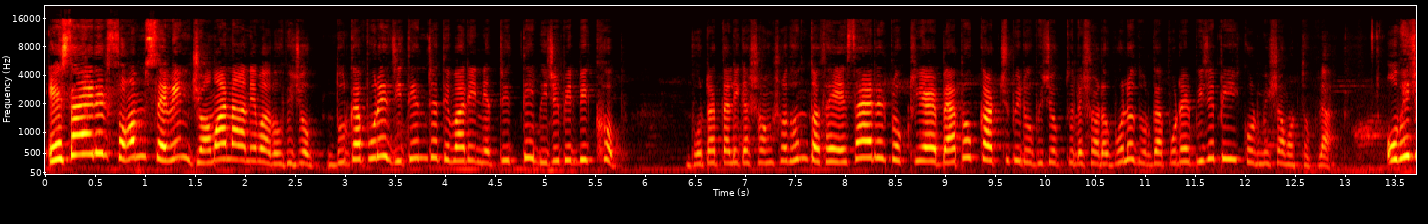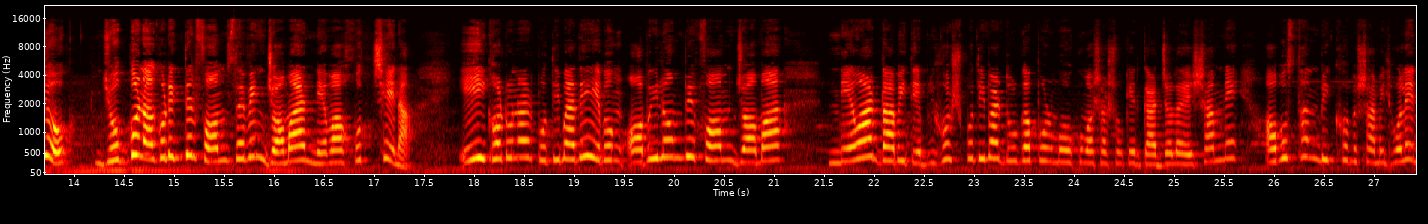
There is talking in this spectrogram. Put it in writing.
এসআইআর এর ফর্ম সেভেন জমা না নেওয়ার অভিযোগ। দুর্গাপুরে জিতেন্দ্র তিওয়ারির নেতৃত্বে বিজেপির বিক্ষোভ। ভোটার তালিকা সংশোধন তথা এসআইআর এর প্রক্রিয়ায় ব্যাপক কারচুপির অভিযোগ তুলে সরব হল দুর্গাপুরের বিজেপি কর্মী সমর্থকরা। অভিযোগ, যোগ্য নাগরিকদের ফর্ম সেভেন জমা নেওয়া হচ্ছে না। এই ঘটনার প্রতিবাদে এবং অবিলম্বে ফর্ম জমা নেওয়ার দাবিতে বৃহস্পতিবার দুর্গাপুর মহকুমা শাসকের কার্যালয়ের সামনে অবস্থান বিক্ষোভে সামিল হলেন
